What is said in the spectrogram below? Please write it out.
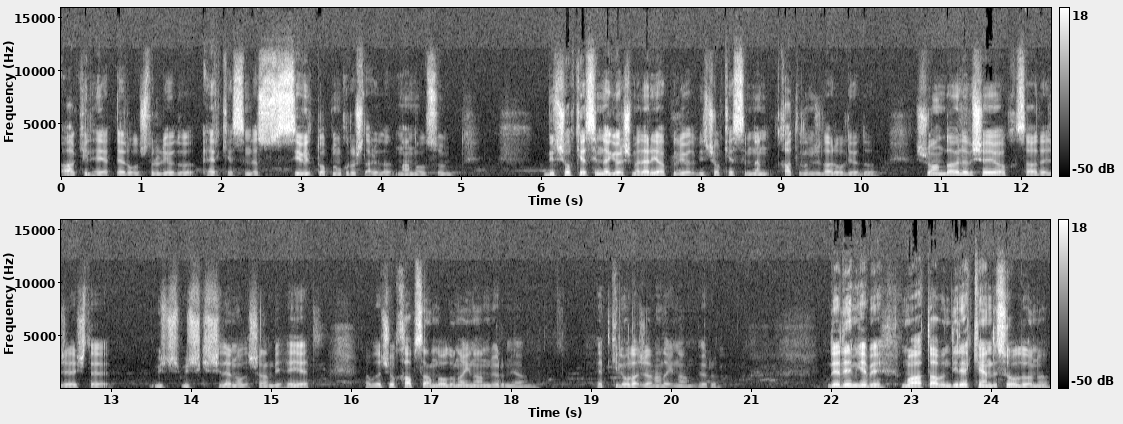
akil heyetler oluşturuluyordu. Her kesimde sivil toplum kuruluşlarından olsun, birçok kesimle görüşmeler yapılıyordu. Birçok kesimden katılımcılar oluyordu. Şu anda öyle bir şey yok. Sadece işte 3 üç kişiden oluşan bir heyet. Ya bu da çok kapsamlı olduğuna inanmıyorum yani. Etkili olacağına da inanmıyorum. Dediğim gibi muhatabın direkt kendisi olduğunu,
